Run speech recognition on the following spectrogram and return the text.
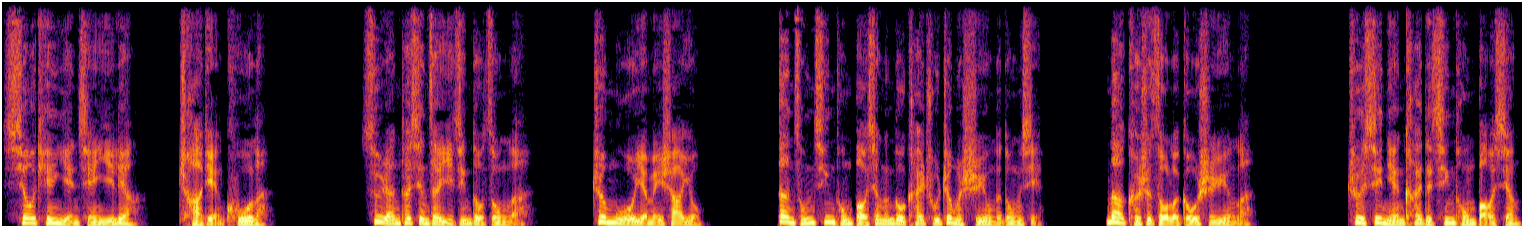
萧天眼前一亮。差点哭了。虽然他现在已经斗宗了，这木偶也没啥用，但从青铜宝箱能够开出这么实用的东西，那可是走了狗屎运了。这些年开的青铜宝箱，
